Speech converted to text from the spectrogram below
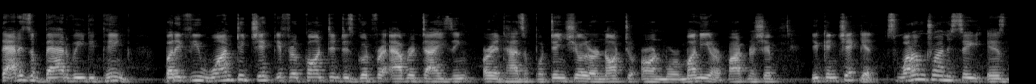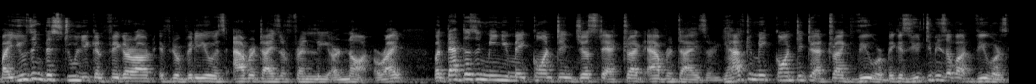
that is a bad way to think. But if you want to check if your content is good for advertising or it has a potential or not to earn more money or partnership, you can check it. So what I'm trying to say is by using this tool, you can figure out if your video is advertiser friendly or not, all right? But that doesn't mean you make content just to attract advertiser. You have to make content to attract viewer because YouTube is about viewers.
